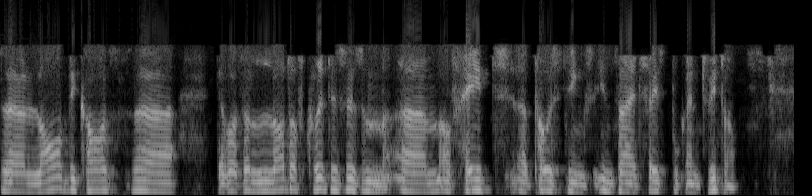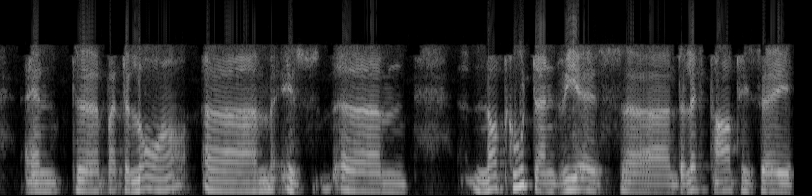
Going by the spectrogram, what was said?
uh, law because uh, there was a lot of criticism um, of hate uh, postings inside Facebook and Twitter. And uh, but the law um, is um, not good, and we as uh, the left party say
